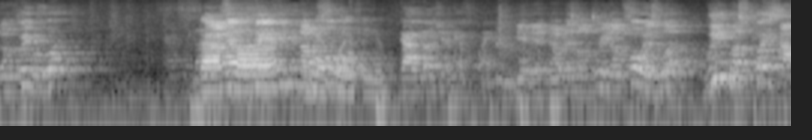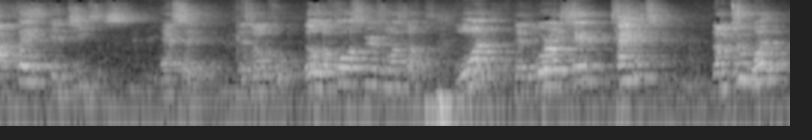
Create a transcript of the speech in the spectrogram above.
Number three was what? God's has a love plan for you. and Number has four. plan for you. God loves you and has a plan. Yeah, that, no, that's number three. Number four is what? We must place our faith in Jesus as Savior. That's number four. Those are four spiritual must knows. One, that the world is tainted. tainted. Number two, what?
